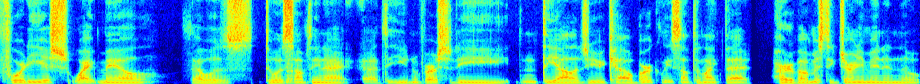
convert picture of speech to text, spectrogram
40-ish white male that was doing something at, at the university in theology or Cal Berkeley, something like that. Heard about Mystik Journeymen in the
